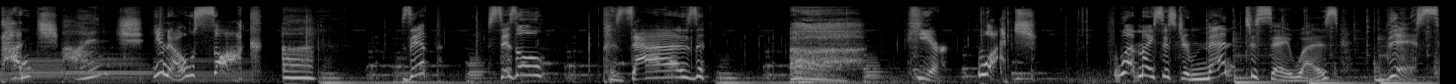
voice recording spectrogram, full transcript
punch? punch. You know, sock. Uh, Zip, sizzle, pizzazz. Ah, Here, watch. What my sister meant to say was this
